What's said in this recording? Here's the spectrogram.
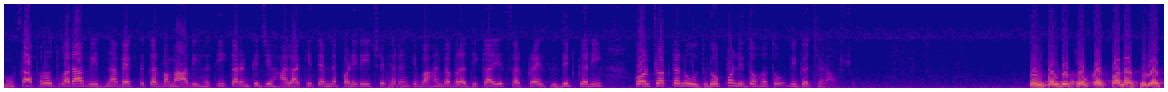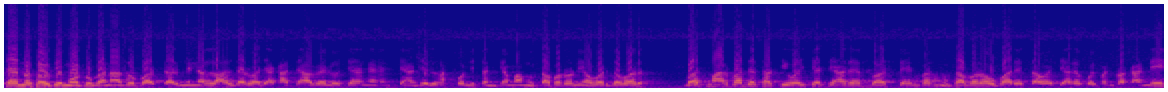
મુસાફરો દ્વારા વેદના વ્યક્ત કરવામાં આવી હતી. કારણ કે જે હાલાકી તેમને પડી રહી છે, કારણ કે વાહન વ્યવહાર અધિકારીએ સરપ્રાઇઝ વિઝિટ કરી કોન્ટ્રાક્ટરનો ઉધરો પણ લીધો હતો. વિગત જણાવશો. બિલકુલ તો ચોક્કસપણે સુરત શહેરનો સૌથી મોટો ગણાતો બસ ટર્મિનલ લાલ દરવાજા ખાતે આવેલું છે અને ત્યાંથી લાખોની સંખ્યામાં મુસાફરોની અવર જવર બસ મારફતે થતી હોય છે. ત્યારે બસ સ્ટેન્ડ પર મુસાફરો ઊભા રહેતા હોય, ત્યારે કોઈ પણ પ્રકારની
